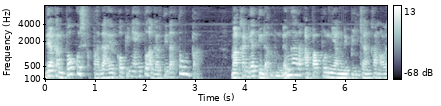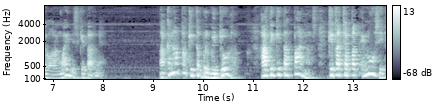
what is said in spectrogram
Dia akan fokus kepada air kopinya itu agar tidak tumpah. Maka dia tidak mendengar apa pun yang dibincangkan oleh orang lain di sekitarnya. Nah, kenapa kita bergejolak? Hati kita panas, kita cepat emosi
